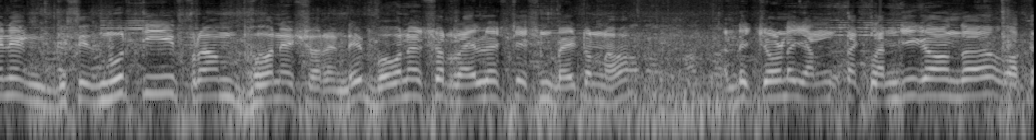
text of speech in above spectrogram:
Morning this is Murthy from Bhubaneswar అండి. భువనేశ్వర్ రైల్వే స్టేషన్ బయట ఉన్నాం. అంటే చూడండి ఎంత క్లమ్జీగా ఉందో ఒక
